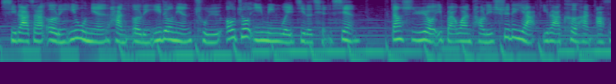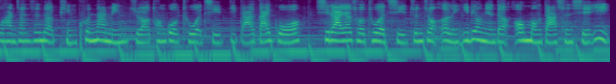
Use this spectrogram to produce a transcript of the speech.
希腊在2015年和2016年处于欧洲移民危机的前线。当时约有一百万逃离叙利亚、伊拉克和阿富汗战争的贫困难民，主要通过土耳其抵达该国。希腊要求土耳其尊重二零一六年的欧盟达成协议，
